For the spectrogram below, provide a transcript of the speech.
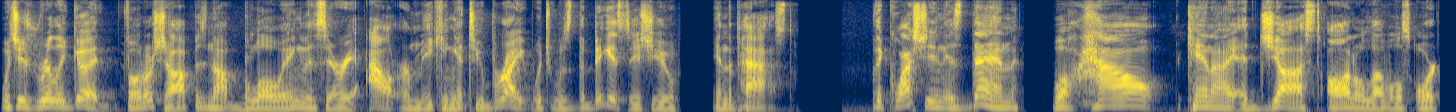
which is really good. Photoshop is not blowing this area out or making it too bright, which was the biggest issue in the past. The question is then, well, how can I adjust auto levels or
